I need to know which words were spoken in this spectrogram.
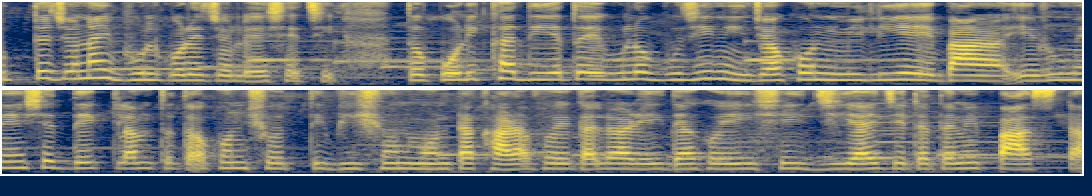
উত্তেজনায় ভুল করে চলে এসেছি। তো পরীক্ষা দিয়ে তো এগুলো বুঝিনি, যখন মিলিয়ে বা রুমে এসে দেখলাম তো তখন সত্যি ভীষণ মনটা খারাপ হয়ে গেল। আর এই দেখো, এই সেই জিআই যেটাতে আমি পাঁচটা,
